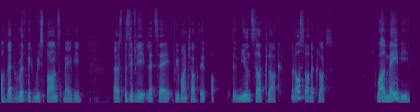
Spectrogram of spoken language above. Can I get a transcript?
of that rhythmic response, maybe. Uh, specifically, let's say if we want to talk the, of the immune cell clock, but mm-hmm. also other clocks, while maybe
